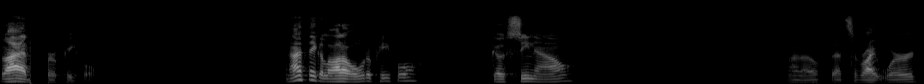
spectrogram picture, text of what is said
but I have older people. And I think a lot of older people go senile. I don't know if that's the right word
